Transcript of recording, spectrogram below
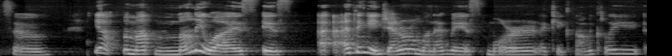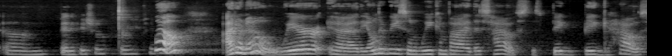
So, yeah, but mo- money wise is. I, I think in general, monogamy is more like economically um, beneficial for people. Well, I don't know. We're uh, the only reason we can buy this house, this big, big house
